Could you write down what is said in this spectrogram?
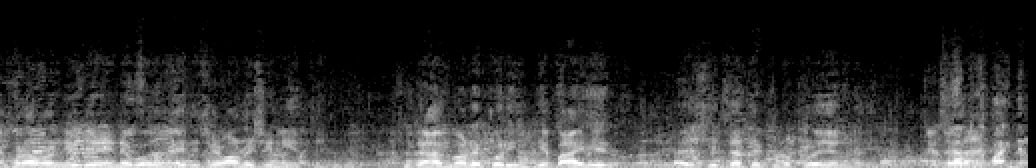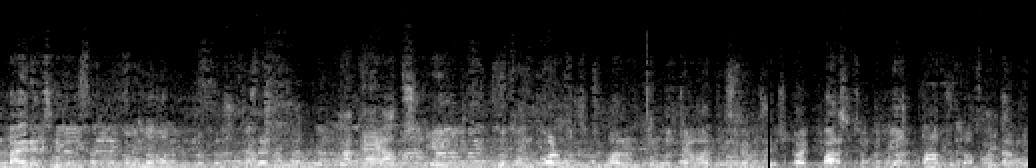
এখন আমরা নিজেরাই নেব এবং এই দেশের মানুষই নিয়েছে। সুতরাং আমি মনে করি যে বাইরের সিদ্ধান্তের কোনো প্রয়োজন নেই। কয়েকদিন বাইরে ছিলেন স্যার। তখন তখন ঢাকায় আজকে প্রথম কর্মসূচি পালন করল জামাত ইসলাম। বেশ পাঁচ দফা দাবি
